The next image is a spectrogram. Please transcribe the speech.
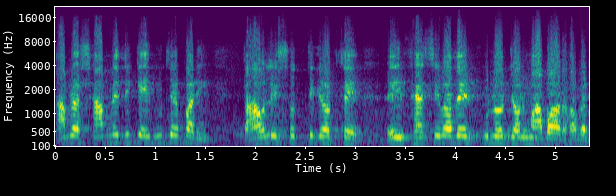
আমরা সামনের দিকে এগুতে পারি, তাহলে সত্যিকার অর্থে এই ফ্যাসিবাদের পুনর্জন্ম আবার হবে না।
